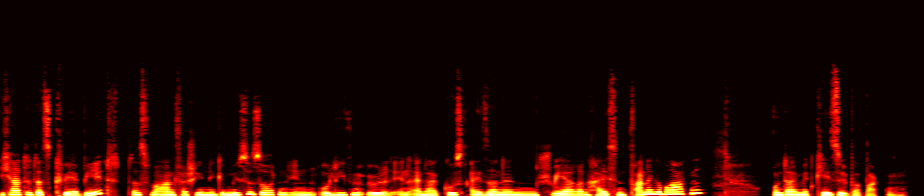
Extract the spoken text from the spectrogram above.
Ich hatte das Querbeet, das waren verschiedene Gemüsesorten in Olivenöl in einer gusseisernen, schweren, heißen Pfanne gebraten und dann mit Käse überbacken.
